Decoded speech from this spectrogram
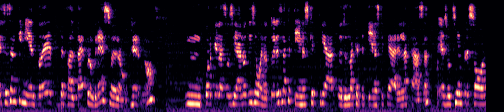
ese sentimiento de, falta de progreso de la mujer, ¿no? Mm, porque la sociedad nos dice, bueno, tú eres la que tienes que criar, tú eres la que te tienes que quedar en la casa. Eso siempre son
